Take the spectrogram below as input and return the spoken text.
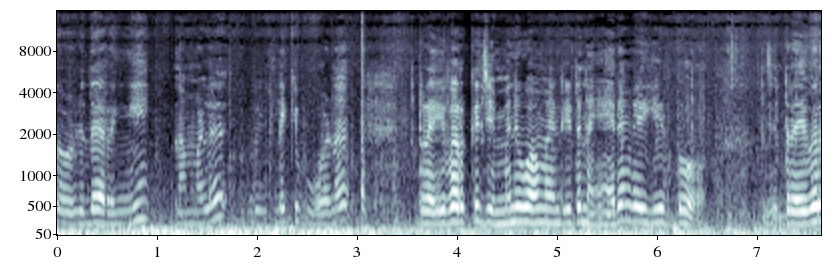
തൊഴുതിറങ്ങി നമ്മൾ വീട്ടിലേക്ക് പോവാണ്. ഡ്രൈവർക്ക് ജിമ്മിന് പോകാൻ വേണ്ടിയിട്ട് നേരം വൈകിട്ടോ ഡ്രൈവർ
